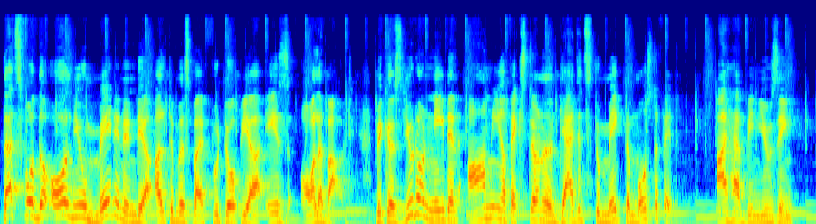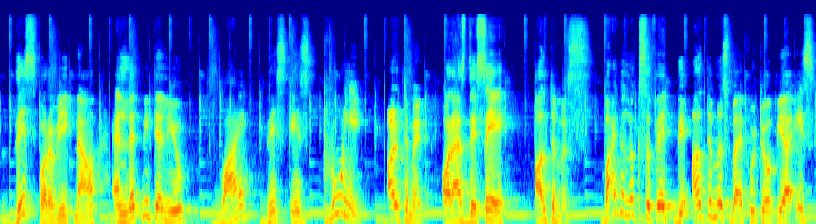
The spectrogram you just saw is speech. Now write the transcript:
That's what the all-new Made in India Ultimus by Futopia is all about. Because you don't need an army of external gadgets to make the most of it. I have been using this for a week now and let me tell you why this is truly ultimate or as they say, Ultimus. By the looks of it, the Ultimus by Futopia is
